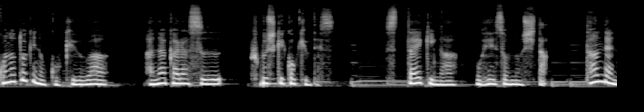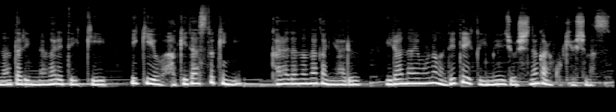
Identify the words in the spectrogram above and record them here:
この時の呼吸は鼻から吸う腹式呼吸です。吸った息がおへその下丹田のあたりに流れていき息を吐き出す時に体の中にあるいらないものが出ていくイメージをしながら呼吸します。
